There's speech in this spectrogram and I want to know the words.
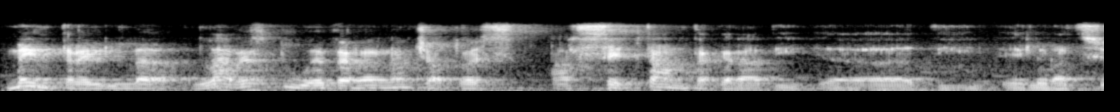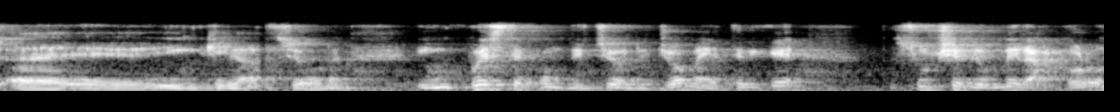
mentre il, l'Ares 2 verrà lanciato a 70 gradi eh, di eh, inclinazione. In queste condizioni geometriche succede un miracolo,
